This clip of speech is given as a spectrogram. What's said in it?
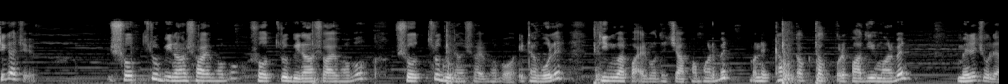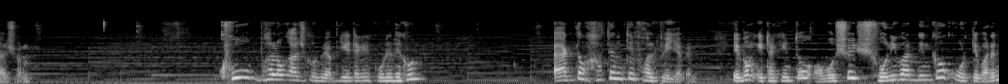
ঠিক আছে? শত্রু বিনাশ হয় ভাবো, শত্রু বিনাশ হয় ভাবো, শত্রু বিনাশ হয় ভাবো। এটা বলে তিনবার পায়ের মধ্যে চাপা মারবেন মানে ঠক ঠক ঠক করে পা দিয়ে মারবেন, মেরে চলে আসুন। খুব ভালো কাজ করবে আপনি এটাকে করে দেখুন। একদম হাতে নাতে ফল পেয়ে যাবেন। এবং এটা কিন্তু অবশ্যই শনিবার দিনকেও করতে পারেন।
